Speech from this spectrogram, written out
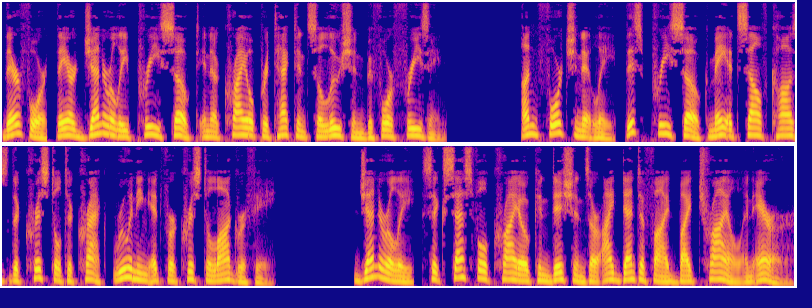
therefore, they are generally pre-soaked in a cryoprotectant solution before freezing. Unfortunately, this pre-soak may itself cause the crystal to crack, ruining it for crystallography. Generally, successful cryo conditions are identified by trial and error.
